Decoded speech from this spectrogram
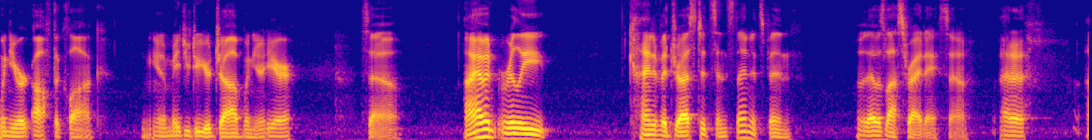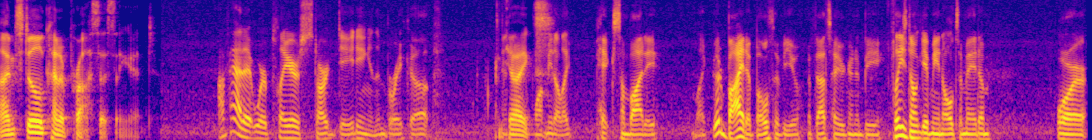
when you were off the clock. You know, made you do your job when you're here." So, I haven't really kind of addressed it since then. It's been well, that was last Friday, so I, I'm still kind of processing it. I've had it where players start dating and then break up. and Yikes. Want me to like pick somebody? Like goodbye to both of you if that's how you're gonna be. Please don't give me an ultimatum, or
